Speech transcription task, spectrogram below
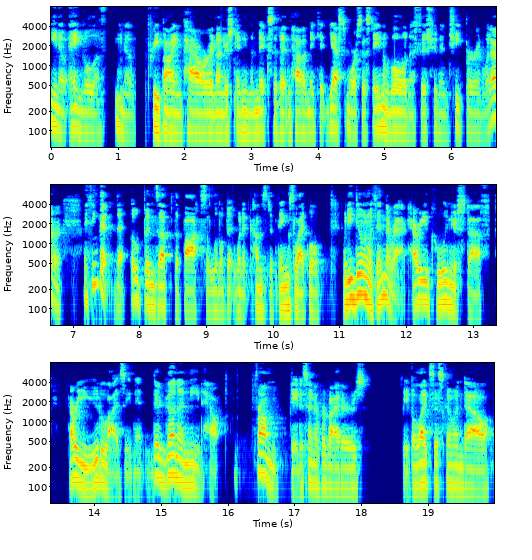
you know angle of you know pre-buying power and understanding the mix of it and how to make it yes more sustainable and efficient and cheaper and whatever. I think that that opens up the box a little bit when it comes to things like well what are you doing within the rack? How are you cooling your stuff? How are you utilizing it? They're gonna need help from data center providers people like cisco and dell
